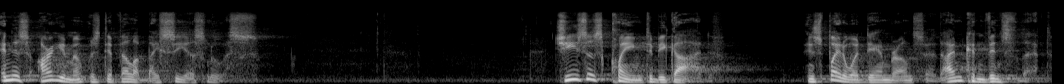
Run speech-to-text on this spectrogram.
and this argument was developed by C.S. Lewis. Jesus claimed to be God, in spite of what Dan Brown said. I'm convinced of that.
